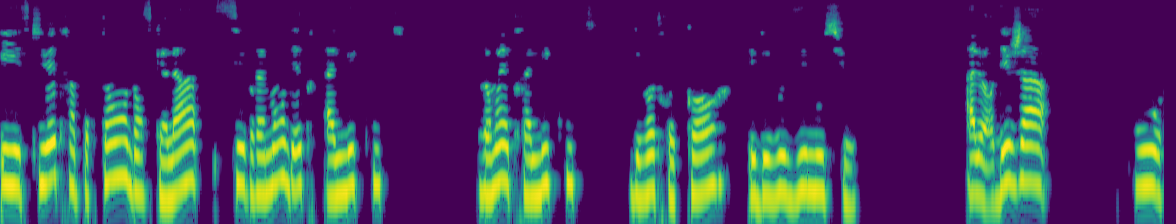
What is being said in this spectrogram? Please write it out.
Et ce qui va être important dans ce cas-là, c'est vraiment d'être à l'écoute, vraiment être à l'écoute de votre corps et de vos émotions. Alors déjà, pour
